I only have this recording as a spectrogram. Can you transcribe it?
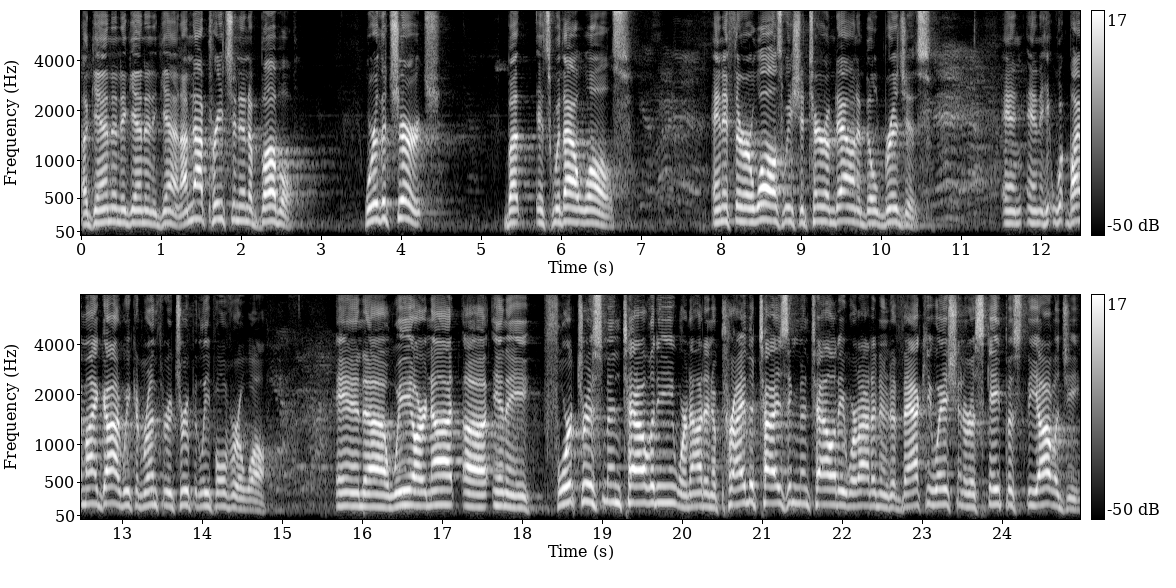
again and again and again. I'm not preaching in a bubble. We're the church, but it's without walls. And if there are walls, we should tear them down and build bridges. And, and he, by my God, we could run through a troop and leap over a wall. And uh, we are not uh, in a fortress mentality. We're not in a privatizing mentality. We're not in an evacuation or escapist theology.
